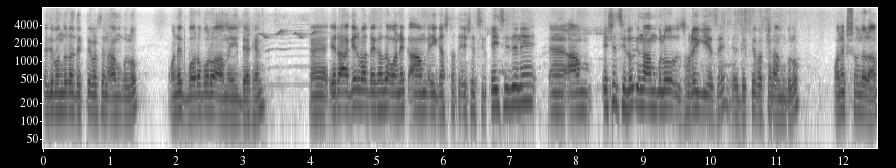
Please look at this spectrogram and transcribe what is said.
এই যে বন্ধুরা দেখতে পাচ্ছেন আমগুলো, অনেক বড় বড় আম এই দেখেন। এর আগের বার দেখা যায় অনেক আম এই গাছটাতে এসেছিল। এই সিজনে আম এসেছিল, কিন্তু আমগুলো ঝরে গিয়েছে। দেখতে পাচ্ছেন আমগুলো, অনেক সুন্দর আম।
